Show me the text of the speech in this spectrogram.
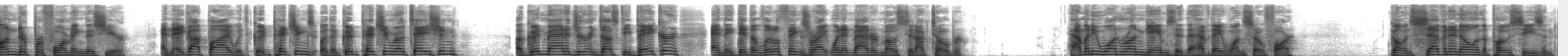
underperforming this year. And they got by with good pitching with a good pitching rotation, a good manager in Dusty Baker, and they did the little things right when it mattered most in October. How many one-run games did they, have they won so far? Going 7 and 0 in the postseason.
